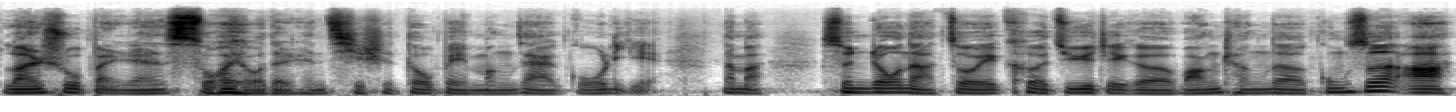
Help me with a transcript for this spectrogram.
栾书本人，所有的人其实都被蒙在鼓里。那么孙周呢，作为客居这个王城的公孙啊，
